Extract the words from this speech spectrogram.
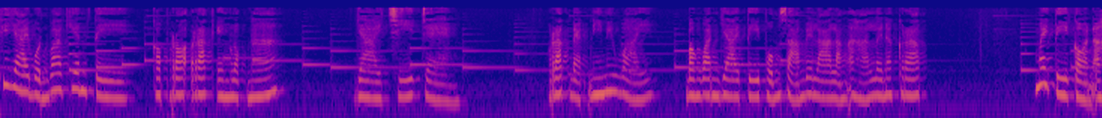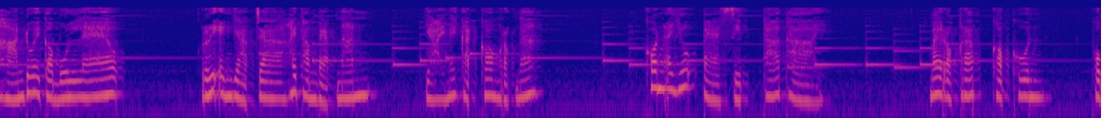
ที่ยายบ่นว่าเคี่ยนตี ก็เพราะรักเองหรอกนะ ยายชี้แจง รักแบบนี้ไม่ไหว บางวันยายตีผมสามเวลาหลังอาหารเลยนะครับ ไม่ตีก่อนอาหารด้วยกระบุญแล้ว หรือเองอยากจะให้ทำแบบนั้น ยายไม่ขัดข้องหรอกนะ คนอายุแปดสิบท้าทาย ไม่หรอกครับ ขอบคุณ ผม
